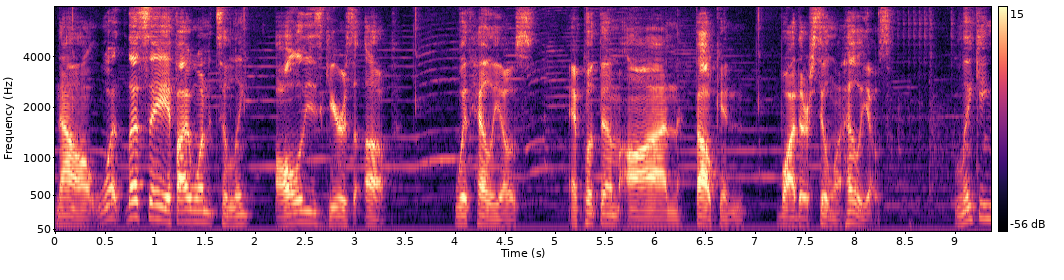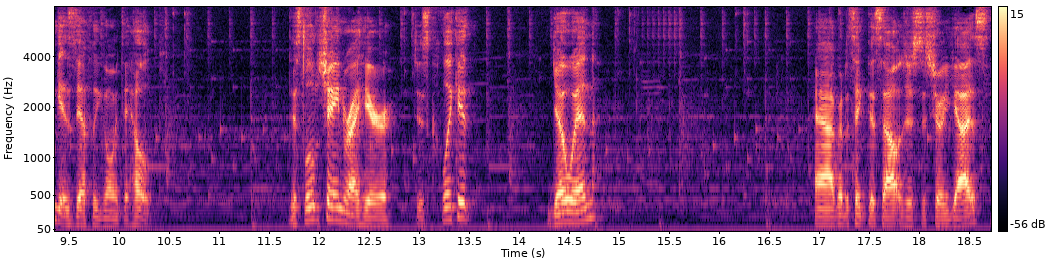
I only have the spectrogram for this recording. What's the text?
Now, what? let's say if I wanted to link all these gears up with Helios and put them on Falcon while they're still on Helios. Linking is definitely going to help. This little chain right here, just click it, go in, and I'm going to take this out just to show you guys.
